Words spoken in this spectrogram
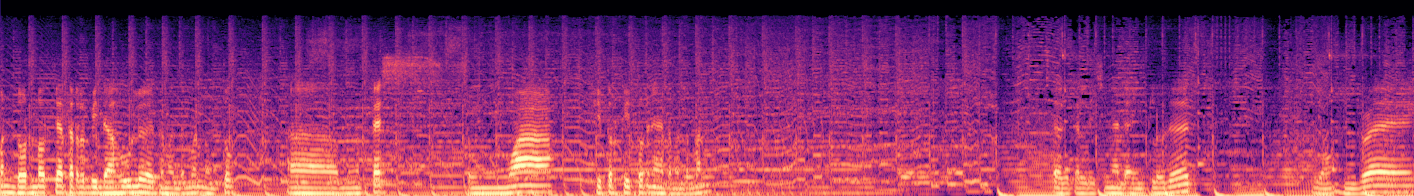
mendownloadnya terlebih dahulu ya teman-teman untuk uh, mengetes semua fitur-fiturnya teman-teman. Kita lihat di sini ada included young and break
